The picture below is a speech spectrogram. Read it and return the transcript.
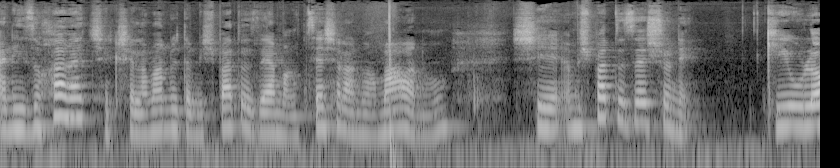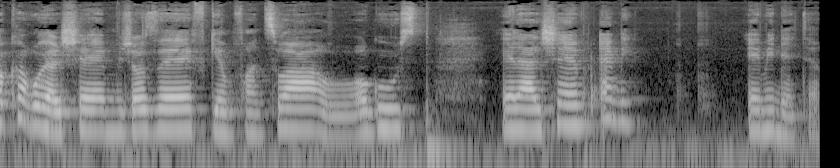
אני זוכרת שכשלמדנו את המשפט הזה, המרצה שלנו אמר לנו שהמשפט הזה שונה, כי הוא לא קרוי על שם ז'וזף, גיאם פרנסואה או אוגוסט, אלא על שם אמי, אמי נטר.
